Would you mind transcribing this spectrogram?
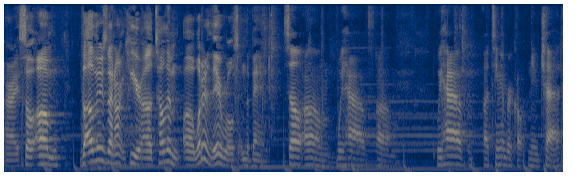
All right. So, um, the others that aren't here, uh, tell them uh, what are their roles in the band. So um, we have um, we have a team member called named Chad,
